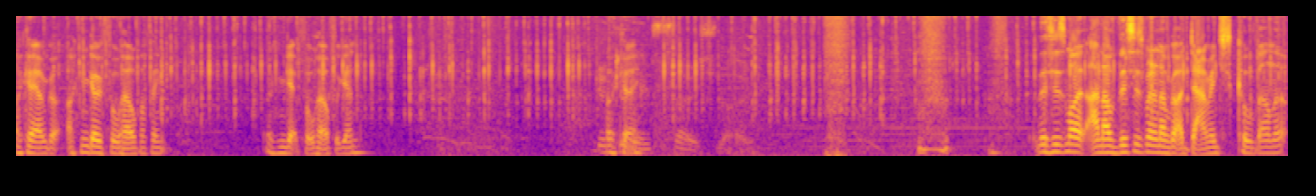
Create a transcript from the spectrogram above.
Okay, I've got. I can go full health. I think. I can get full health again. You're Okay. so slow. This is my. And I've, this is when I've got a damage cooldown up.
